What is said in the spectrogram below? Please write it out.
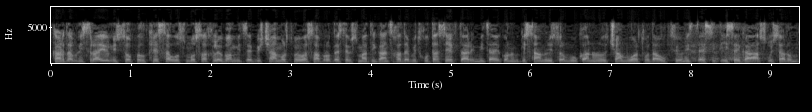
გარდაბნის რაიონის სოფელ ქესალოს მოსახლეობა მიწების ჩამორთმევას აპროტესტებს მათი განცხადებით 500 ჰექტარი მიწა ეკონომიკის სამინისტრომ უკანონოდ ჩამოართვა და აუქციონის წესით ისე გაასხვისა რომ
